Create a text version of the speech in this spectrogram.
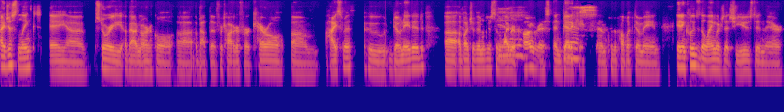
I just linked a uh, story about an article uh, about the photographer Carol um, Highsmith who donated uh, a bunch of images to the Library of Congress and dedicated Yes. them to the public domain. It includes the language that she used in there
